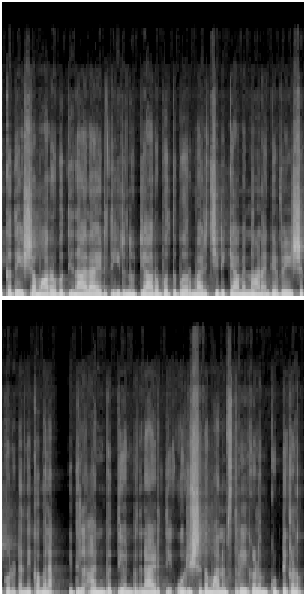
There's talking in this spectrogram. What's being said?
ഏകദേശം അറുപത്തിനാലായിരത്തി ഇരുന്നൂറ്റി അറുപത് പേർ മരിച്ചിരിക്കാമെന്നാണ് ഗവേഷകരുടെ നിഗമനം. ഇതിൽ അൻപത്തിയൊൻപതിനായിരത്തി ഒരു ശതമാനം സ്ത്രീകളും കുട്ടികളും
